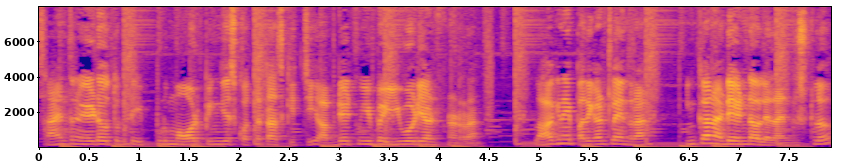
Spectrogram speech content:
సాయంత్రం ఏడవుతుంటే ఇప్పుడు మా వాడు పింగ్ చేసి కొత్త టాస్క్ ఇచ్చి అప్డేట్ మీ బై ఈఓడి అంటున్నాడు రా లాగిన్ అయ్యి పది గంటలైందిరా. ఇంకా నా డే ఎండ్ అవ్వలేదు ఆయన దృష్టిలో.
